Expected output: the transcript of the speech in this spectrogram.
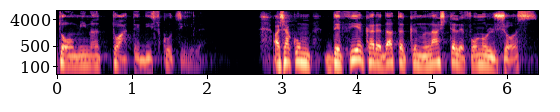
domină toate discuțiile. Așa cum de fiecare dată când lași telefonul jos,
